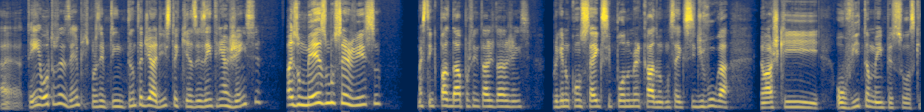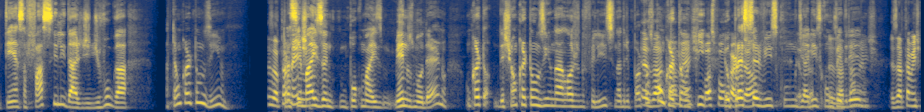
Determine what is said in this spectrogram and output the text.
É, tem outros exemplos, por exemplo, tem tanta diarista que às vezes entra em agência faz o mesmo serviço, mas tem que dar a porcentagem da agência, porque não consegue se pôr no mercado, não consegue se divulgar. Eu acho que ouvir também pessoas que têm essa facilidade de divulgar até um cartãozinho. Para ser mais um pouco mais menos moderno, um cartão, deixar um cartãozinho na loja do Felício, na Dripar, posso pôr um cartão aqui? Um eu cartão. presto serviço como diarista, como Exatamente. pedreiro. Exatamente.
